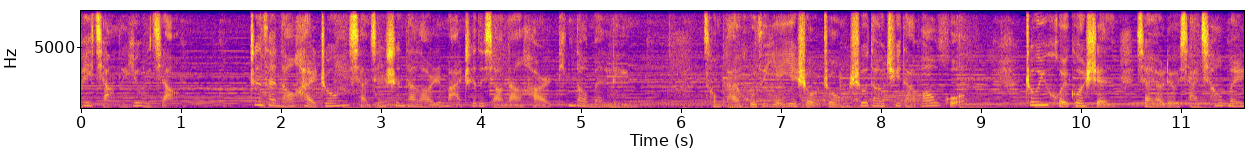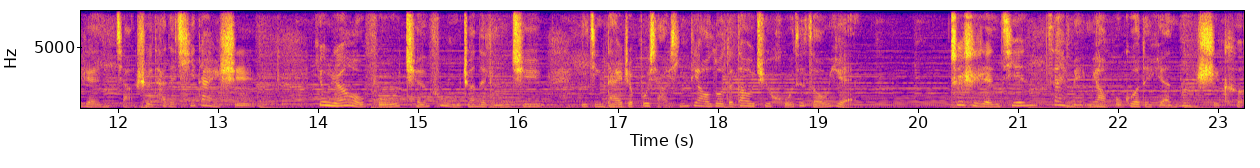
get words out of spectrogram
被讲了又讲。正在脑海中想象圣诞老人马车的小男孩听到门铃，从白胡子爷爷手中收到巨大包裹，终于回过神，想要留下敲门人讲述他的期待时，用人偶服全副武装的邻居已经带着不小心掉落的道具胡子走远。这是人间再美妙不过的圆梦时刻。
